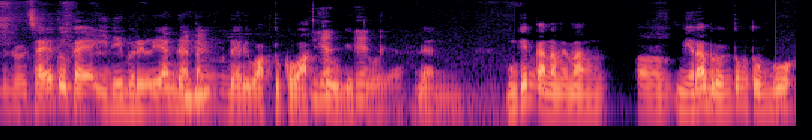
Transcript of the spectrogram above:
menurut saya tuh kayak ide brilian datang dari waktu ke waktu Mhm. Ya, gitu ya. Dan mungkin karena memang eh, Mira beruntung tumbuh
